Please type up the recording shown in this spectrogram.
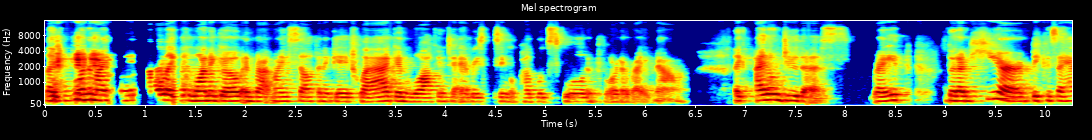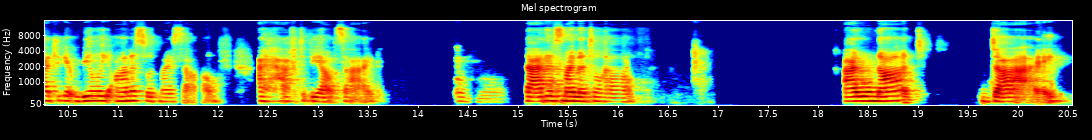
Like one of my things, I like want to go and wrap myself in a gay flag and walk into every single public school in Florida right now. Like, I don't do this, right? But I'm here because I had to get really honest with myself. I have to be outside. Mm-hmm. That is my mental health. I will not die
